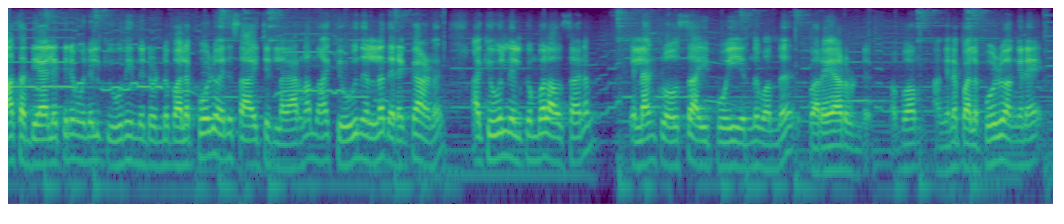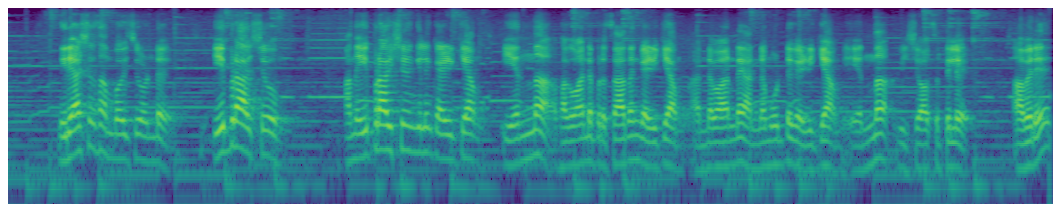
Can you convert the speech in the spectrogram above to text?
ആ സദ്യാലയത്തിന് മുന്നിൽ ക്യൂ നിന്നിട്ടുണ്ട്. പലപ്പോഴും അതിന് സാധിച്ചിട്ടില്ല. കാരണം ആ ക്യൂ നല്ല തിരക്കാണ്. ആ ക്യൂവിൽ നിൽക്കുമ്പോൾ അവസാനം എല്ലാം ക്ലോസ് ആയി പോയി എന്ന് വന്ന് പറയാറുണ്ട്. അപ്പം അങ്ങനെ പലപ്പോഴും അങ്ങനെ നിരാശ സംഭവിച്ചുകൊണ്ട് ഈ പ്രാവശ്യവും അന്ന് ഈ പ്രാവശ്യമെങ്കിലും കഴിക്കാം എന്ന ഭഗവാന്റെ പ്രസാദം കഴിക്കാം അന്നവാന്റെ അന്നമൂട്ട് കഴിക്കാം എന്ന വിശ്വാസത്തിൽ അവർ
